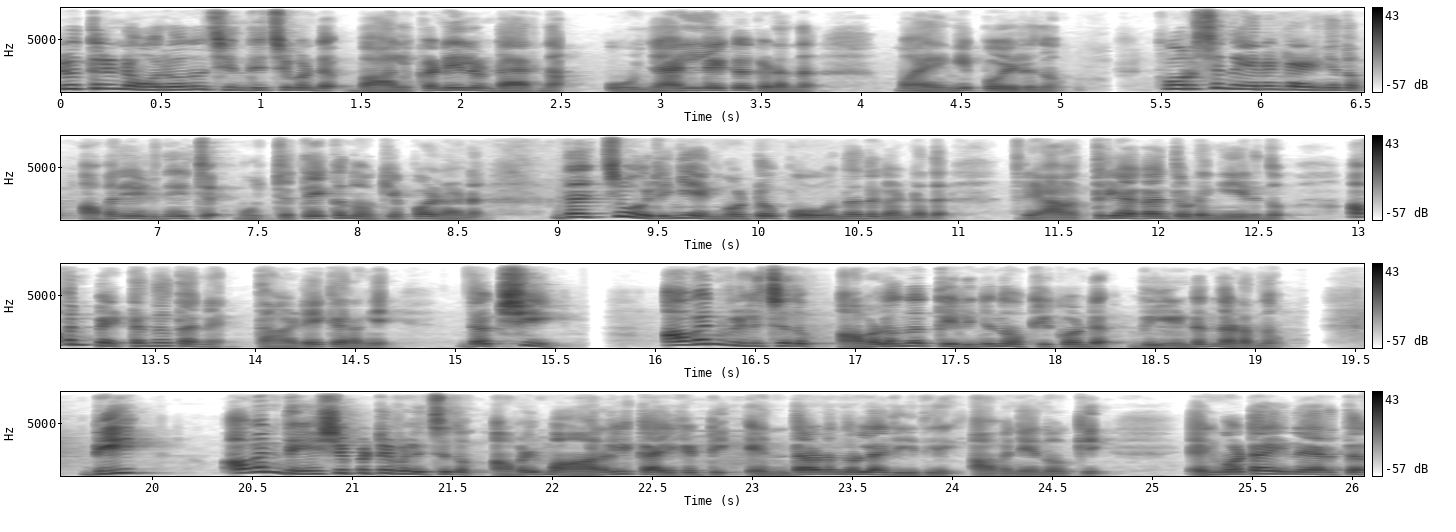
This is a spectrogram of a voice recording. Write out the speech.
രുദ്രൻ ഓരോന്ന് ചിന്തിച്ചുകൊണ്ട് ബാൽക്കണിയിലുണ്ടായിരുന്ന ഊഞ്ഞാലിലേക്ക് കിടന്ന് മയങ്ങിപ്പോയിരുന്നു. കുറച്ചു നേരം കഴിഞ്ഞതും അവൻ എഴുന്നേറ്റ് മുറ്റത്തേക്ക് നോക്കിയപ്പോഴാണ് ദച്ചു ഒരുങ്ങി എങ്ങോട്ടോ പോകുന്നത് കണ്ടത്. രാത്രിയാകാൻ തുടങ്ങിയിരുന്നു. അവൻ പെട്ടെന്ന് തന്നെ താഴേക്കിറങ്ങി. ദക്ഷി അവൻ വിളിച്ചതും അവളൊന്ന് തിരിഞ്ഞു നോക്കിക്കൊണ്ട് വീണ്ടും നടന്നു. ഡി അവൻ ദേഷ്യപ്പെട്ട് വിളിച്ചതും അവൾ മാറിൽ കൈകെട്ടി എന്താണെന്നുള്ള രീതിയിൽ അവനെ നോക്കി. എങ്ങോട്ടാ ഈ നേരത്ത്?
